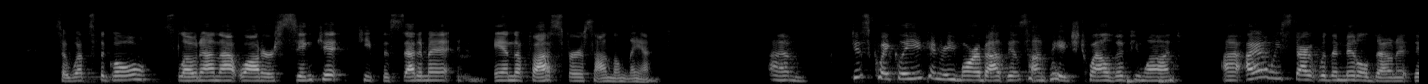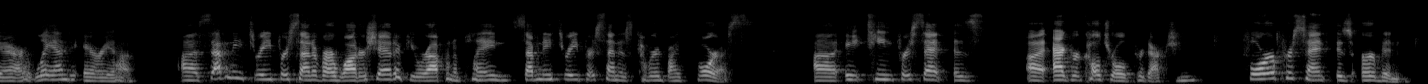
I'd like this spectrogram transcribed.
So what's the goal? Slow down that water, sink it, keep the sediment and the phosphorus on the land. Um, just quickly, you can read more about this on page 12 if you want. Uh, I always start with the middle donut there, land area. Uh, Seventy-three percent of our watershed, if you were up in a plane, seventy-three percent is covered by forests. Uh, Eighteen percent is uh, agricultural production. Four percent is urban.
